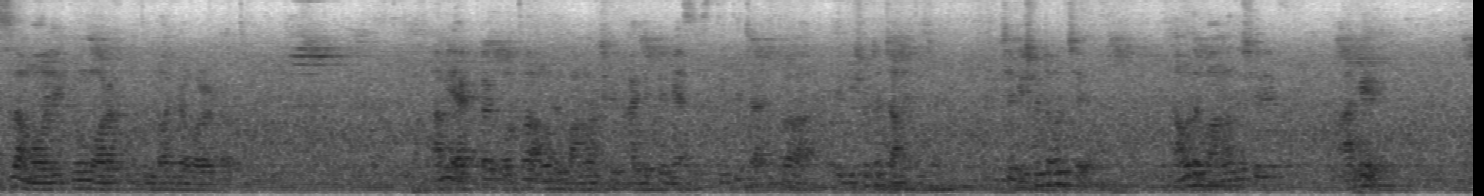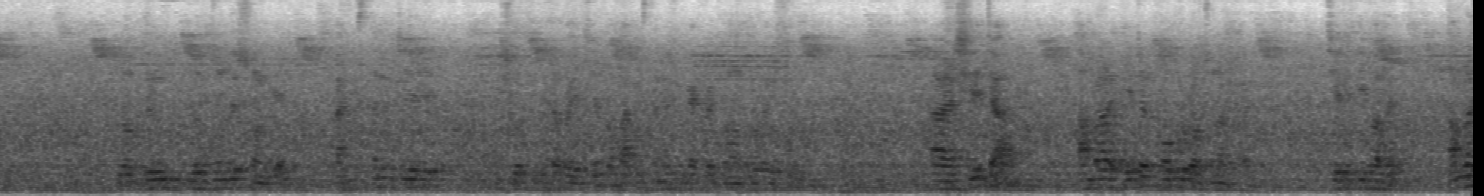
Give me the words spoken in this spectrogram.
আসসালামু আলাইকুম ওরহমতুল্লাহ বরকাত আমি একটা কথা আমাদের বাংলাদেশের ভাইদেরকে মেসেজ দিতে চাই বা এই বিষয়টা জানাতে চাই। সে বিষয়টা হচ্ছে, আমাদের বাংলাদেশের আগে লোকজন, লোকজনদের সঙ্গে পাকিস্তানের যে শত্রুতা হয়েছে বা পাকিস্তানের সঙ্গে একটা দ্বন্দ্ব হয়েছে, আর সেটা আমরা এটার খবর রচনা করি। সেটা কীভাবে? আমরা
